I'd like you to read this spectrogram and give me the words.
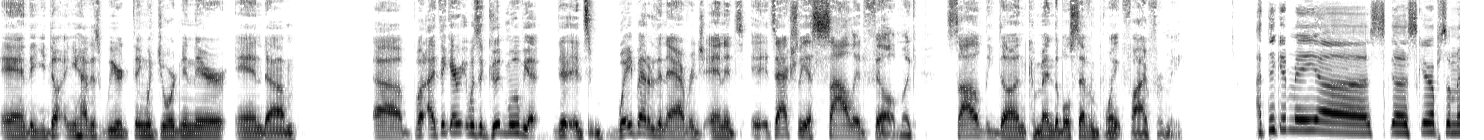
And then you don't, and you have this weird thing with Jordan in there. And, um, uh, but I think it was a good movie. Uh, It's way better than average, and it's it's actually a solid film, like solidly done, commendable. Seven point five for me. I think it may uh, sc- uh, scare up some uh,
